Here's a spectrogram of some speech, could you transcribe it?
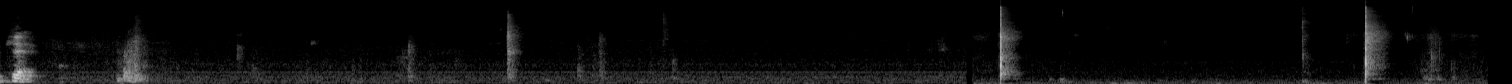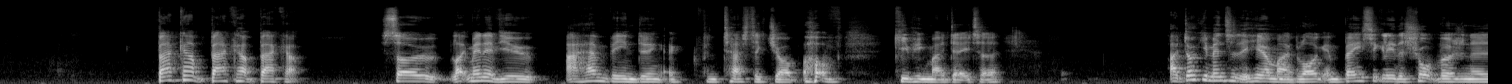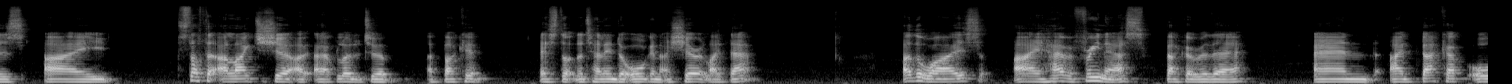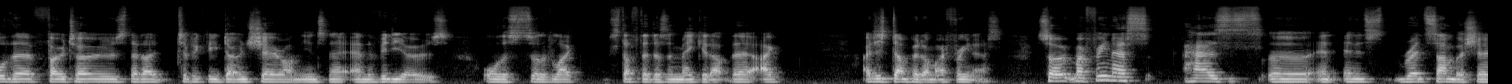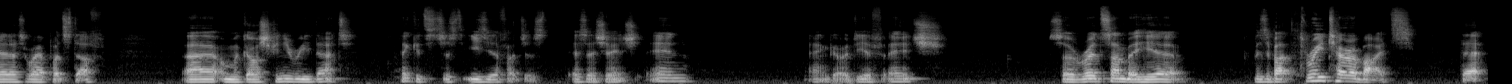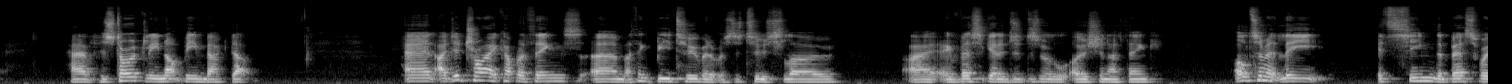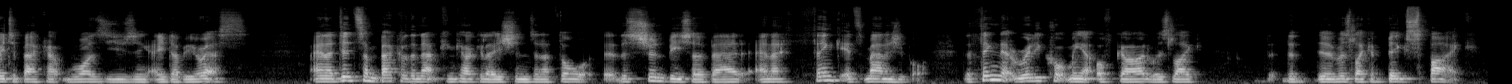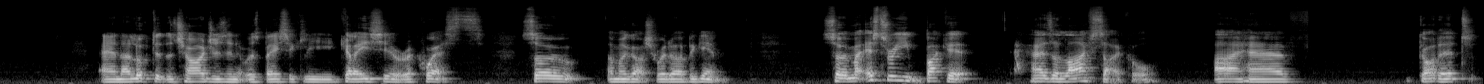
Okay. Backup, backup, backup. So, like many of you, I haven't been doing a fantastic job of keeping my data. I documented it here on my blog, and basically the short version is I stuff that I like to share. I, I upload it to a, a bucket, s.natalian.org, and I share it like that. Otherwise, I have a FreeNAS back over there, and I back up all the photos that I typically don't share on the internet and the videos, all the sort of like stuff that doesn't make it up there. I I just dump it on my FreeNAS. So my free FreeNAS has uh, in, in its red Samba share, that's where I put stuff. Uh, oh my gosh, can you read that? I think it's just easier if I just SSH in and go DFH. So red Samba here, there's about three terabytes that have historically not been backed up. And I did try a couple of things. Um, I think B2, but it was just too slow. I investigated DigitalOcean, I think. Ultimately, it seemed the best way to back up was using AWS. And I did some back of the napkin calculations and I thought uh, this shouldn't be so bad. And I think it's manageable. The thing that really caught me off guard was like, the, the, there was like a big spike. And I looked at the charges and it was basically Glacier requests. So, oh my gosh, where do I begin? So my S3 bucket has a life cycle. I have got it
